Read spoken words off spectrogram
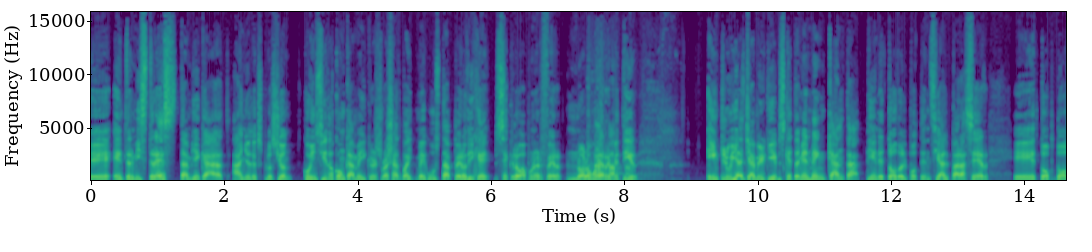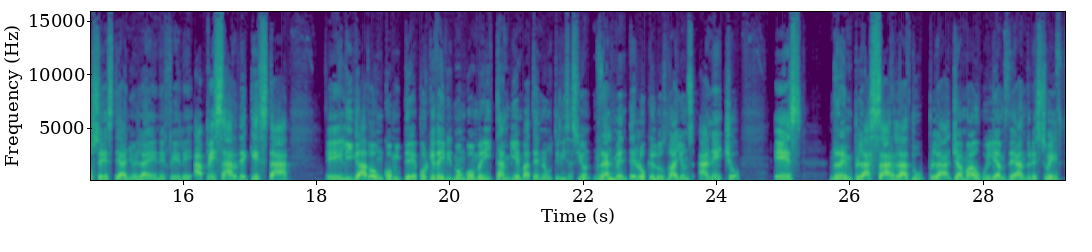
Eh, entre mis tres, también cada año de explosión, coincido con K-Makers. Rashad White me gusta, pero dije, sé que lo va a poner Fer, no lo voy a repetir. Incluía a Jamir Gibbs, que también me encanta, tiene todo el potencial para ser eh, top 12 este año en la NFL, a pesar de que está eh, ligado a un comité, porque David Montgomery también va a tener utilización. Realmente lo que los Lions han hecho es reemplazar la dupla Jamal Williams de Andre Swift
